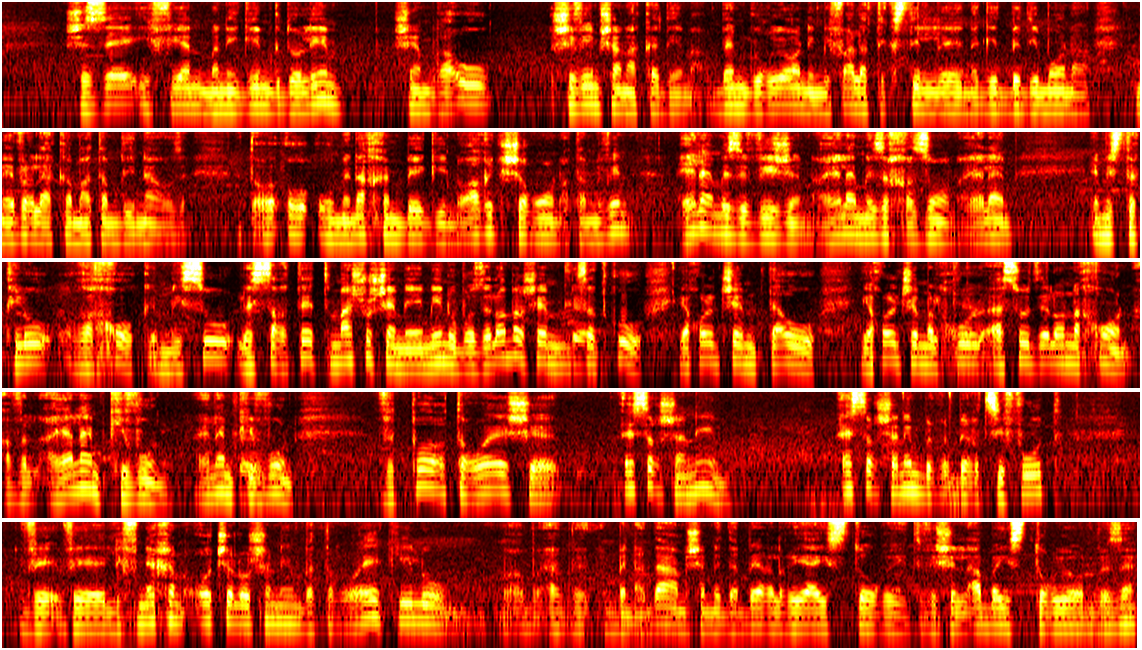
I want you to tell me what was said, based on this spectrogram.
שזה אפיין מנהיגים גדולים שהם ראו 70 שנה קדימה. בן גוריון עם מפעל הטקסטיל, נגיד בדימונה, מעבר להקמת המדינה, או, זה, או, או, או מנחם בגין, או אריק שרון, אתה מבין? היה להם איזה vision, היה להם איזה חזון, היה להם... הם הסתכלו רחוק, הם ניסו לשרטט משהו שהם האמינו בו, זה לא אומר שהם כן. צדקו, יכול להיות שהם טעו, יכול להיות שהם הלכו, כן. עשו את זה לא נכון, אבל היה להם כיוון, היה להם כן. כיוון. ופה אתה רואה שעשר שנים, עשר שנים בר- ברציפות, ו- ולפני כן עוד שלוש שנים, ואתה רואה כאילו בן אדם שמדבר על ראייה היסטורית ושל אבא היסטוריון וזה,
